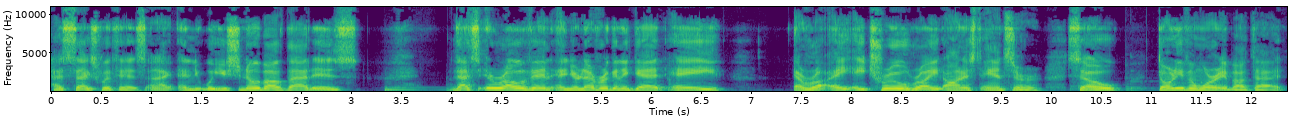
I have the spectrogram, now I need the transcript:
has sex with is. And I, and what you should know about that is that's irrelevant and you're never going to get a, a, a, a true, right, honest answer. So, don't even worry about that.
